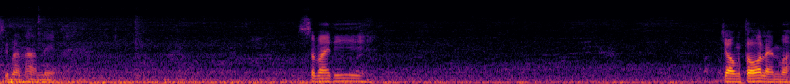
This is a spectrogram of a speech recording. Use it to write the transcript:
สิบันทันนี่ สบายดี จองโต๊ะอะไรบ่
